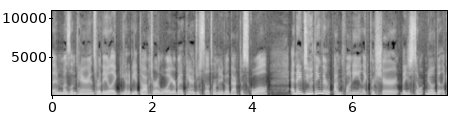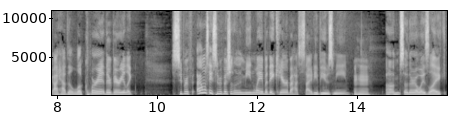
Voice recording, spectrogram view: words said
and Muslim parents, where they like you got to be a doctor or a lawyer. My parents are still telling me to go back to school, and they do think they're I'm funny, like for sure. They just don't know that like I have the look for it. They're very like super. I don't want to say superficial in the mean way, but they care about how society views me. Um, so they're always like,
